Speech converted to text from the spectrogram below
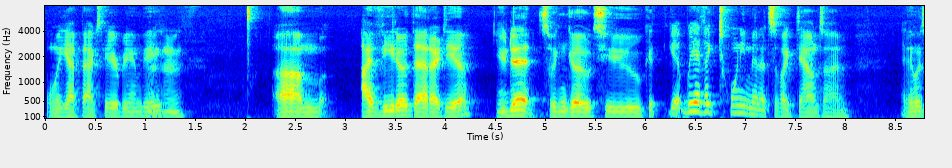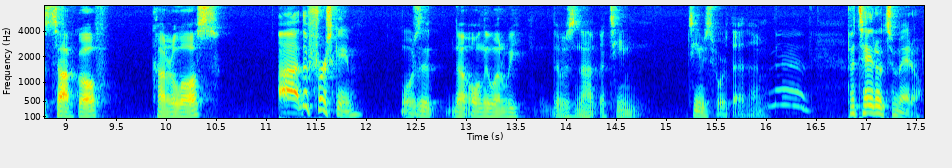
when we got back to the Airbnb, Mm-hmm. um, I vetoed that idea. You did. So we can go to get, get, we had like 20 minutes of like downtime, and then went to Top Golf. Connor lost. Uh, the first game, What was it? The only one we there was not a team team sport that time. potato tomato.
